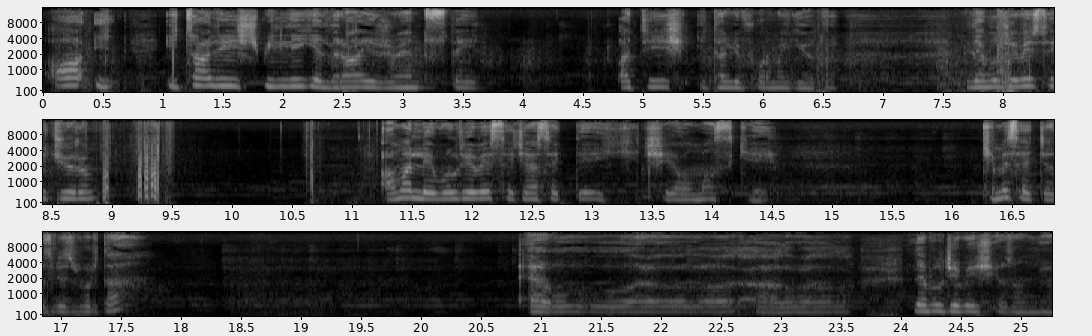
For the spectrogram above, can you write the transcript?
Aa İ- İtalya işbirliği gelir. Hayır Juventus değil. Ateş İtalya forma giyiyordu. Level C5 seçiyorum. Ama level C5 seçersek de hiç şey olmaz ki. Kimi seçeceğiz biz burada? Level C5 yazılmıyor.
